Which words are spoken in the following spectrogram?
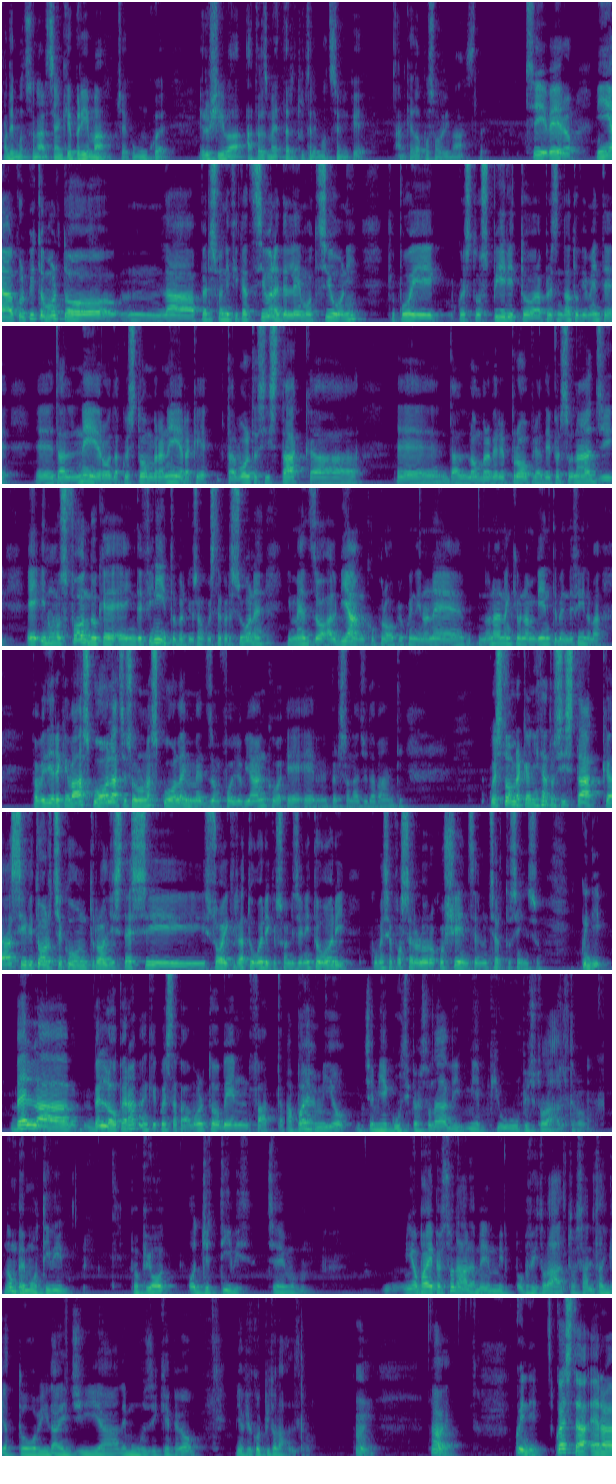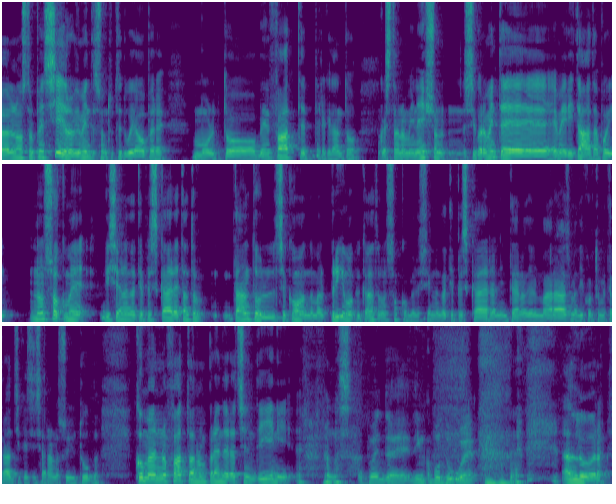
ad emozionarsi, anche prima, cioè comunque riusciva a trasmettere tutte le emozioni che anche dopo sono rimaste. Sì, è vero. Mi ha colpito molto mh, la personificazione delle emozioni, che poi questo spirito rappresentato ovviamente eh, dal nero, da quest'ombra nera che talvolta si stacca eh, dall'ombra vera e propria dei personaggi e in uno sfondo che è indefinito perché sono queste persone in mezzo al bianco proprio, quindi non, è, non ha neanche un ambiente ben definito, ma fa vedere che va a scuola, c'è solo una scuola in mezzo a un foglio bianco e, e il personaggio davanti. Quest'ombra che ogni tanto si stacca, si ritorce contro gli stessi suoi creatori, che sono i genitori, come se fosse la loro coscienza in un certo senso. Quindi, bella, bell'opera, anche questa qua, molto ben fatta. A parer mio, cioè, i miei gusti personali, mi è più piaciuto l'altro. Non per motivi proprio oggettivi. Cioè, mio parere personale, a me mi, ho preferito l'altro, sai, tra gli attori, la regia, le musiche, però mi ha più colpito l'altro. Mm. Vabbè. Quindi, questo era il nostro pensiero. Ovviamente sono tutte e due opere molto ben fatte, perché tanto questa nomination sicuramente è meritata. Poi non so come li siano andati a pescare, tanto, tanto, il secondo, ma il primo più che altro non so come li siano andati a pescare all'interno del marasma di cortometraggi che ci saranno su YouTube. Come hanno fatto a non prendere accendini? Non lo so. O prendere l'incubo 2. allora.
